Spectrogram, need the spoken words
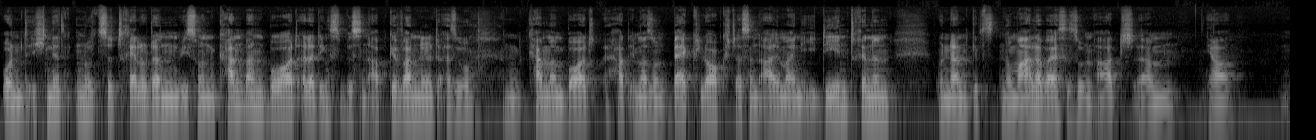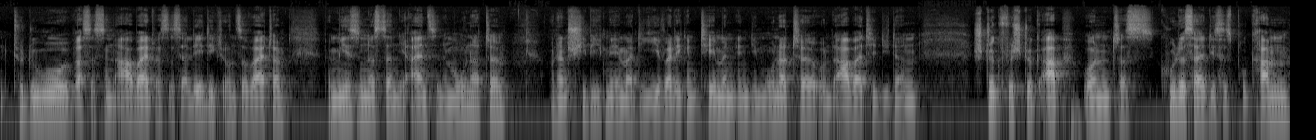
Und ich nutze Trello dann wie so ein Kanban-Board, allerdings ein bisschen abgewandelt. Also ein Kanban-Board hat immer so ein Backlog, da sind all meine Ideen drinnen. Und dann gibt es normalerweise so eine Art ähm, ja, To-Do, was ist in Arbeit, was ist erledigt und so weiter. Bei mir sind das dann die einzelnen Monate. Und dann schiebe ich mir immer die jeweiligen Themen in die Monate und arbeite die dann Stück für Stück ab. Und das Coole ist halt, dieses Programm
